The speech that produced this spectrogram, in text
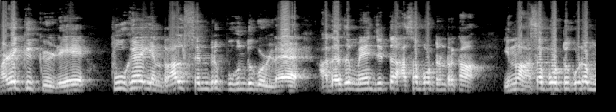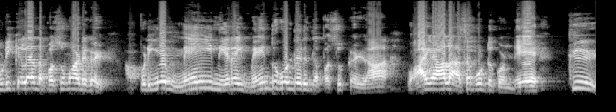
மழைக்கு கீழே புக என்றால் சென்று புகுந்து கொள்ள. அதாவது மேய்ஞ்சிட்டு அசை போட்டு இருக்கான். இன்னும் அசை போட்டு கூட முடிக்கல அந்த பசுமாடுகள். அப்படியே மேய் நிறை மேய்ந்து கொண்டிருந்த பசுக்கள்லாம் வாயால அசை போட்டு கொண்டே கீழ்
